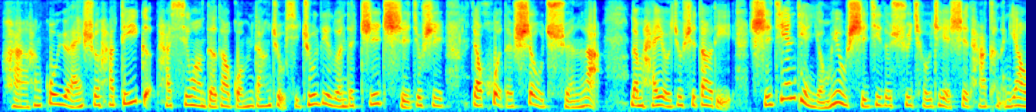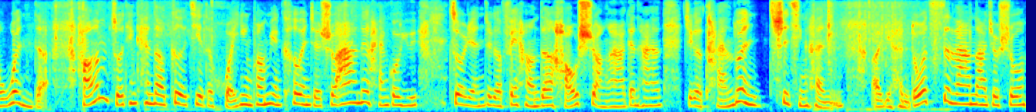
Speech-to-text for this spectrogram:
韩韩国瑜来说，他第一个他希望得到国我们。党主席朱立伦的支持，就是要获得授权啦。那么还有就是，到底时间点有没有实际的需求，这也是他可能要问的。好，那么昨天看到各界的回应方面，柯文哲说啊，那个韩国瑜做人这个非常的豪爽啊，跟他这个谈论事情很呃也很多次啦，那就说。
